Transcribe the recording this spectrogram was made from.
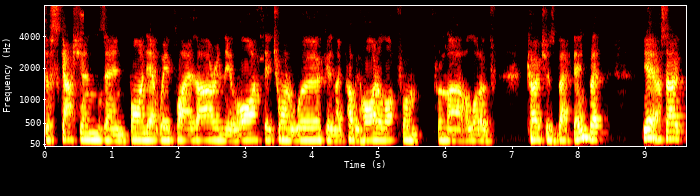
discussions and find out where players are in their life. They're trying to work, and they probably hide a lot from from uh, a lot of coaches back then. But yeah, so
